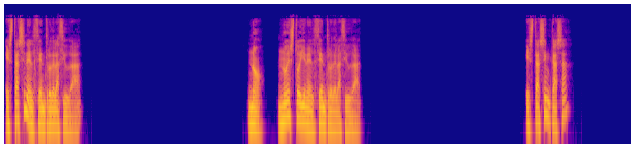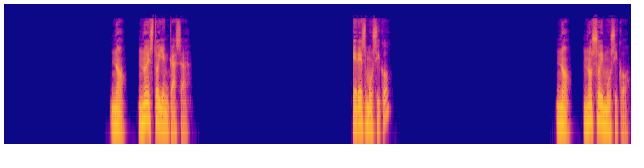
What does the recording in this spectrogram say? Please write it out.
¿Estás en el centro de la ciudad? No, no estoy en el centro de la ciudad. ¿Estás en casa? No, no estoy en casa. ¿Eres músico? No, no soy músico.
